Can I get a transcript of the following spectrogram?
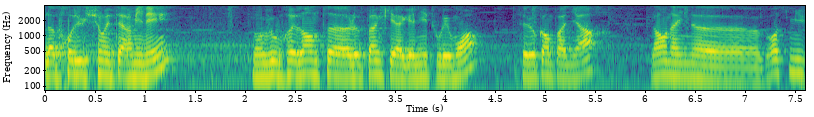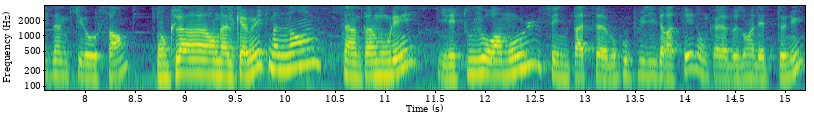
La production est terminée. Donc je vous présente euh, le pain qui a gagné tous les mois. C'est le campagnard. Là on a une euh, grosse miche d'un kilo cent. Donc là on a le camut maintenant. C'est un pain moulé. Il est toujours en moule. C'est une pâte beaucoup plus hydratée donc elle a besoin d'être tenue.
